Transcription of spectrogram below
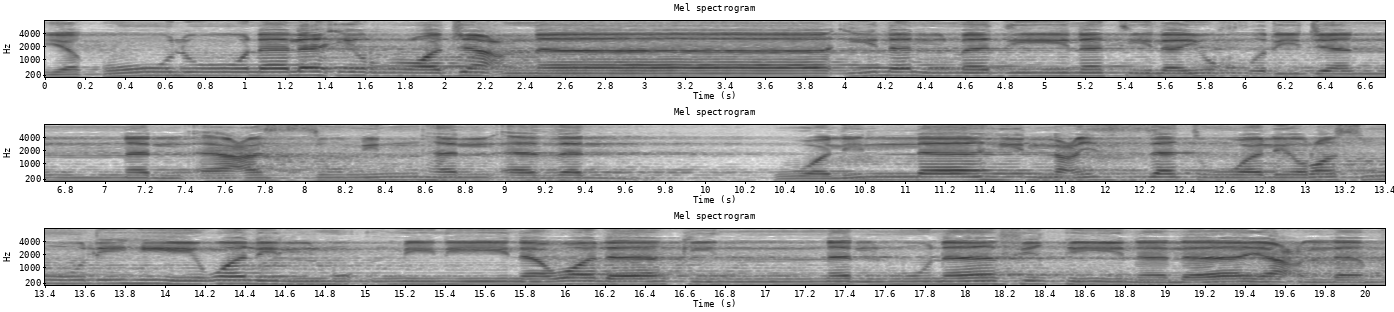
يَقُولُونَ لَئِن رَّجَعْنَا إِلَى الْمَدِينَةِ لَيُخْرِجَنَّ الْأَعَزُّ مِنْهَا الْأَذَلَّ وَلِلَّهِ الْعِزَّةُ وَلِرَسُولِهِ وَلِلْمُؤْمِنِينَ وَلَكِنَّ الْمُنَافِقِينَ لَا يَعْلَمُونَ.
